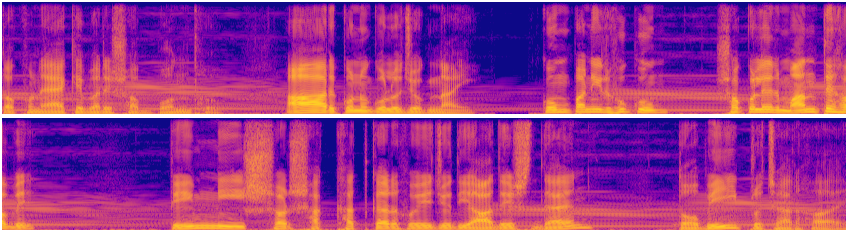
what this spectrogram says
তখন একেবারে সব বন্ধ, আর কোনো গোলযোগ নাই। কোম্পানির হুকুম, সকলের মানতে হবে তেমনি ঈশ্বর সাক্ষাৎকার হয়ে যদি আদেশ দেন, তবেই প্রচার হয়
